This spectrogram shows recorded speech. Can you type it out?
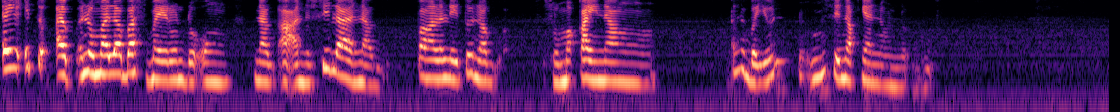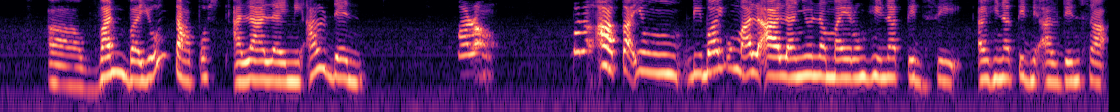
eh ito uh, lumalabas mayroon doong nag-aano sila nag pangalan nito nag sumakay ng ano ba yun? Sinakyan nung uh, van ba yun? Tapos alalay ni Alden. parang parang ata yung 'di ba kung maalaala nyo na mayroong hinatid si ay hinatid ni Alden sa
